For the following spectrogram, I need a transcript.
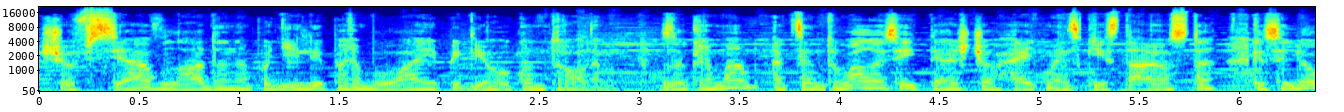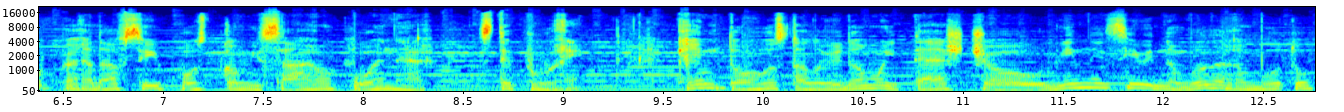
що вся влада на Поділлі перебуває під його контролем. Зокрема, акцентувалося й те, що гетьманський староста Кисельов передав свій пост комісару УНР Степурі. Крім того, стало відомо й те, що у Вінниці відновили роботу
